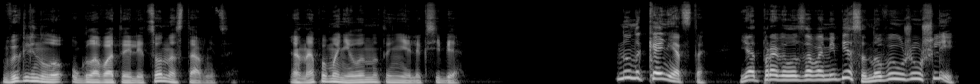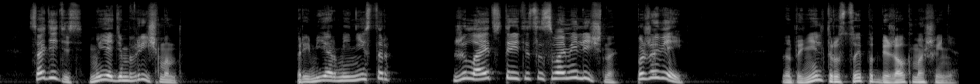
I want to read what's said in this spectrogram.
выглянуло угловатое лицо наставницы. Она поманила Натаниэля к себе. «Ну, наконец-то! Я отправила за вами беса, но вы уже ушли. Садитесь, мы едем в Ричмонд. Премьер-министр желает встретиться с вами лично. Поживей. Натаниэль трусцой подбежал к машине.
